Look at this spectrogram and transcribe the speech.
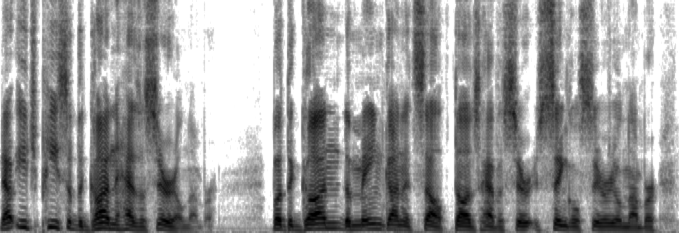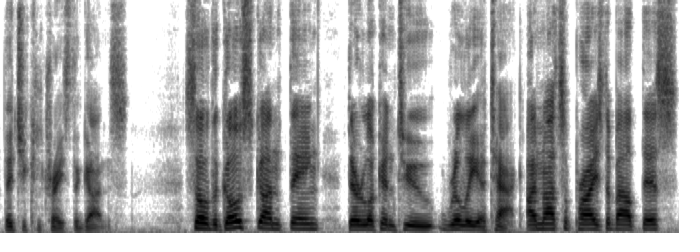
Now, each piece of the gun has a serial number, but the gun, the main gun itself, does have a ser- single serial number that you can trace the guns. So, the ghost gun thing, they're looking to really attack. I'm not surprised about this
